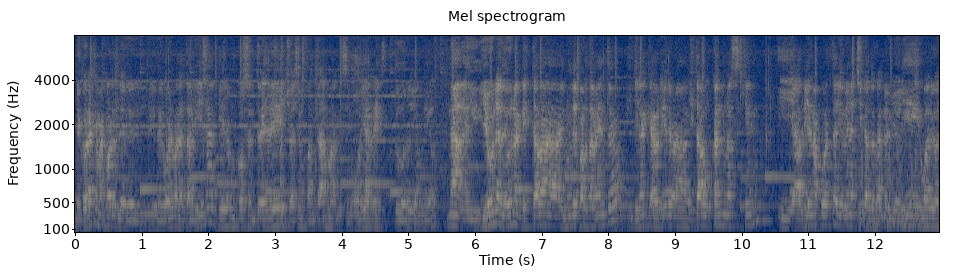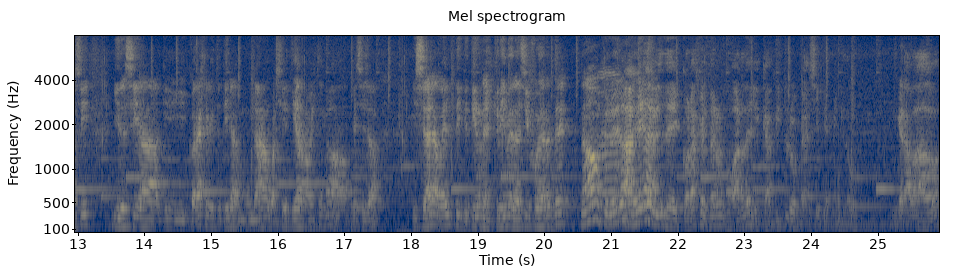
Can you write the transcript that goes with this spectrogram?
De coraje me acuerdo el de, de, de Devuelva la tablilla, que era un coso en 3D hecho, hacía un fantasma que se movía re turbio, amigo. Nah, y, Y una de una que estaba en un departamento y tenía que abrir una, y estaba buscando sé quién y abría una puerta y había una chica tocando el violín o algo así y decía que y coraje viste tira un agua así de tierno viste no qué sé yo y se da la vuelta y te tira un screamer así fuerte. No, pero era. A mí era- de, de Coraje el perro cobarde, el capítulo que así que me quedó grabado.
